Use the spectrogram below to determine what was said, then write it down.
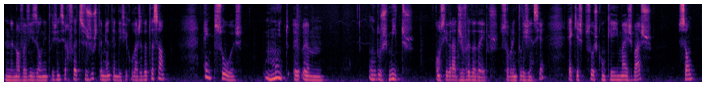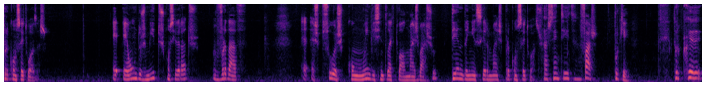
na nova visão de inteligência, reflete-se justamente em dificuldades de adaptação. Em pessoas muito. eh, um, um dos mitos considerados verdadeiros sobre a inteligência é que as pessoas com QI mais baixo são preconceituosas. É, é um dos mitos considerados verdade. As pessoas com um índice intelectual mais baixo tendem a ser mais preconceituosos. Faz sentido. Faz. Porquê? Porque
